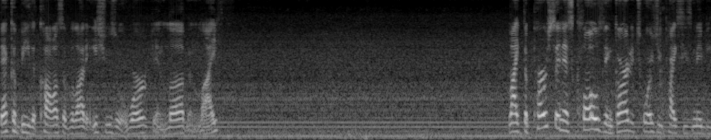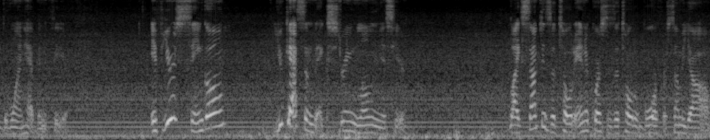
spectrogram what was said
That could be the cause of a lot of issues with work and love and life. Like the person that's closed and guarded towards you, Pisces, may be the one having the fear. If you're single, you got some extreme loneliness here. Like something's a total, intercourse is a total bore for some of y'all.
